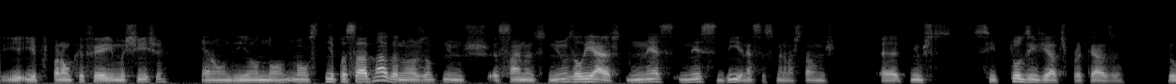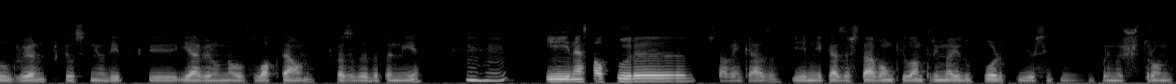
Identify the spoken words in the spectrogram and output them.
ia, ia, preparar um café e uma xixa. Era um dia onde não, não se tinha passado nada, nós não tínhamos assignments nenhums. Aliás, nesse, nesse dia, nessa semana, nós estávamos, uh, tínhamos sido todos enviados para casa pelo governo, porque eles tinham dito que ia haver um novo lockdown por causa da, da pandemia. Uhum. E nessa altura estava em casa e a minha casa estava a um quilómetro e meio do Porto e eu senti o primeiro estrondo.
